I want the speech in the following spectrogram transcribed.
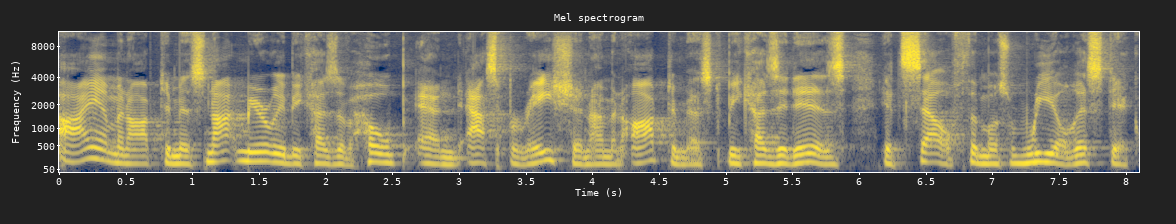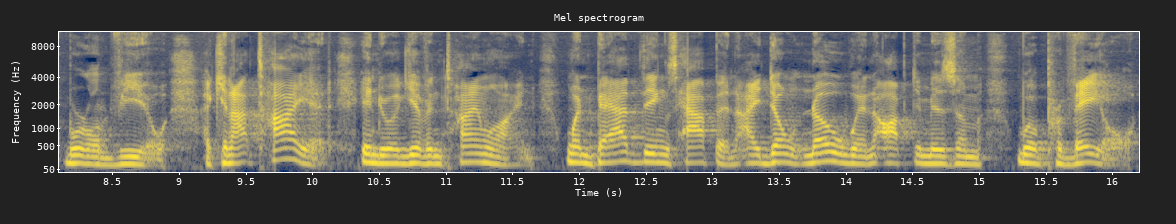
I am an optimist not merely because of hope and aspiration, I'm an optimist because it is itself the most realistic worldview. I cannot tie it into a given timeline. When bad things happen, I don't know when optimism will prevail.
